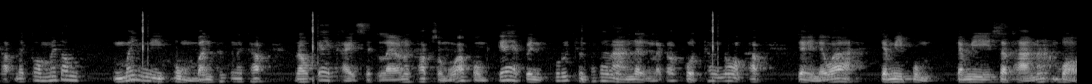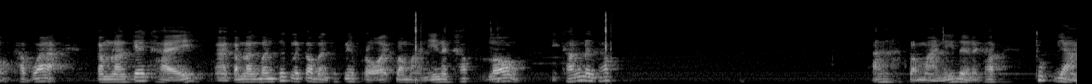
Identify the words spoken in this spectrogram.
ครับ และก็ไม่ต้องไม่มีปุ่มบันทึกนะครับ เราแก้ไขเสร็จแล้วนะครับ สมมติว่าผมแก้เป็นผู้รุ่ชนพัฒนาหนึ่งแล้วก็กดข้างนอกครับ จะเห็นได้ว่าจะมีปุ่มจะมีสถานะบอกครับว่ากำลังแก้ไขอ่ากำลังบันทึกแล้วก็บันทึกเรียบร้อยประมาณนี้นะครับ ลองอีกครั้งหนึ่งครับ อ่าประมาณนี้เลยนะครับ ทุกอย่าง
